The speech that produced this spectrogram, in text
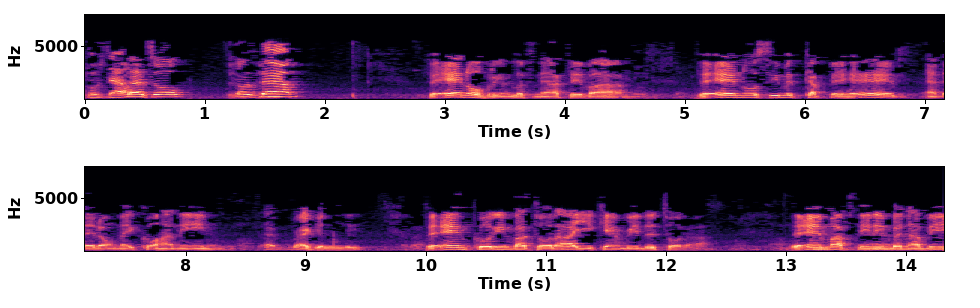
Goes down? That's all. Goes down. ואין עוברים לפני התיבה, ואין עושים את כפיהם, and they don't make kohanim uh, regularly, ואין קוראים בתורה, you can't read the Torah, ואין מפטירים בנביא,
